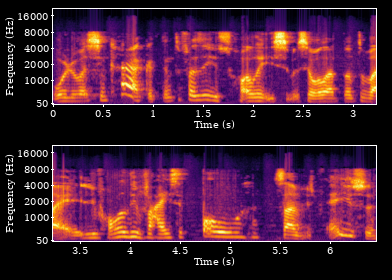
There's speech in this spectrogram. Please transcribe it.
olhou assim, caraca, tenta fazer isso, rola isso, se você rolar tanto vai. Ele rola e vai, você porra, sabe? É isso.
